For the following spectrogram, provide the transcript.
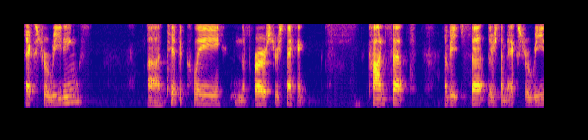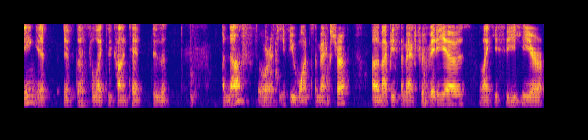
extra readings. Uh, typically, in the first or second concept of each set, there's some extra reading if, if the selected content isn't enough, or if, if you want some extra. Uh, there might be some extra videos, like you see here.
